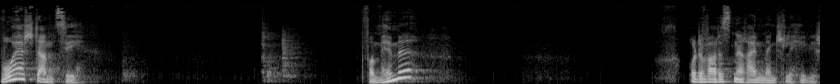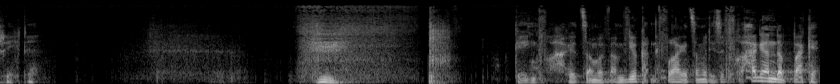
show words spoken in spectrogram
woher stammt sie? Vom Himmel? Oder war das eine rein menschliche Geschichte? Hm. Gegenfrage, jetzt haben wir, haben wir keine Frage, jetzt haben wir diese Frage an der Backe.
